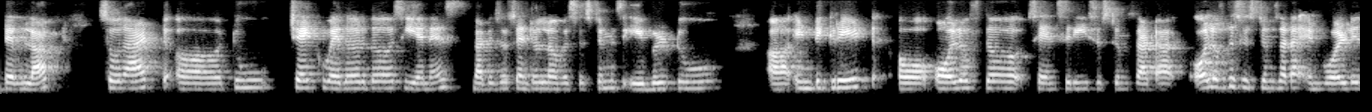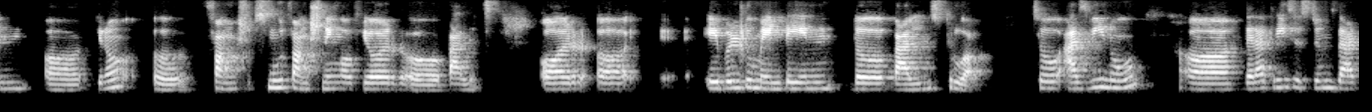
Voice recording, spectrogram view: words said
developed so that uh, to check whether the CNS, that is the central nervous system, is able to uh, integrate uh, all of the sensory systems that are all of the systems that are involved in uh, you know function smooth functioning of your balance or able to maintain the balance throughout. So as we know, uh, there are three systems that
